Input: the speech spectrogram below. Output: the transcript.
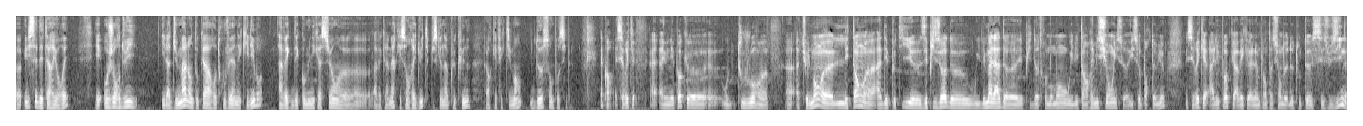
Euh, il s'est détérioré et aujourd'hui, il a du mal en tout cas à retrouver un équilibre avec des communications avec la mer qui sont réduites puisqu'il n'y en a plus qu'une, alors qu'effectivement deux sont possibles. D'accord. Et c'est vrai qu'à une époque, euh, ou toujours euh, actuellement, euh, l'étang a des petits épisodes où il est malade, et puis d'autres moments où il est en rémission, il se, porte mieux. Mais c'est vrai qu'à l'époque, avec l'implantation de, de, toutes ces usines,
